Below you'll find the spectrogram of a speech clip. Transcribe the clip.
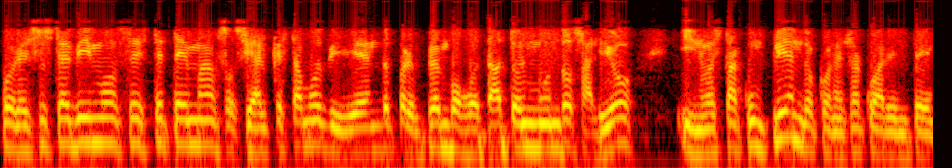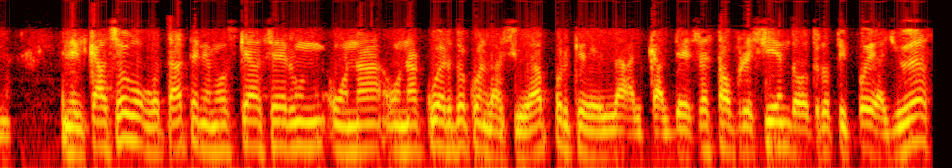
por eso usted vimos este tema social que estamos viviendo, por ejemplo, en Bogotá todo el mundo salió y no está cumpliendo con esa cuarentena. En el caso de Bogotá tenemos que hacer un, un acuerdo con la ciudad porque la alcaldesa está ofreciendo otro tipo de ayudas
